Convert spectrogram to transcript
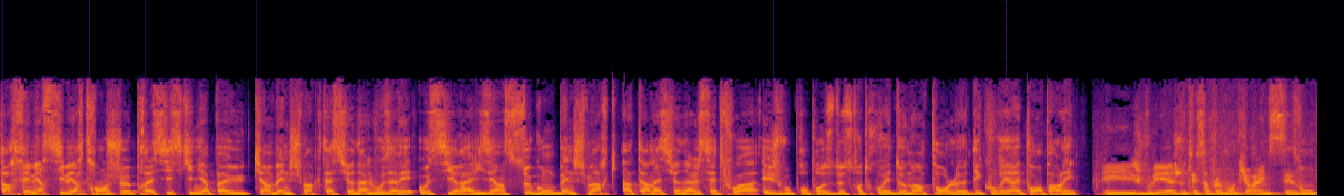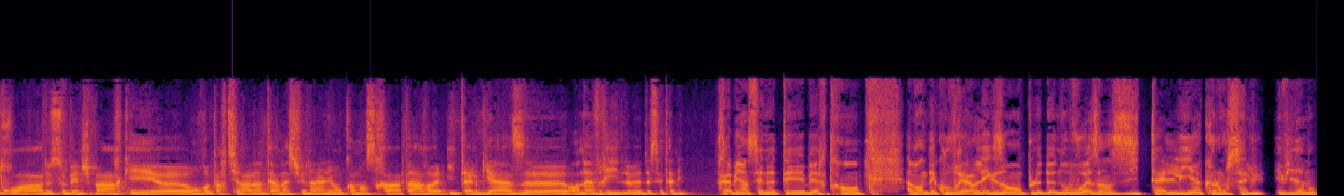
Parfait, merci Bertrand. Je précise qu'il n'y a pas eu qu'un benchmark national. Vous avez aussi réalisé un second benchmark international cette fois et je vous propose de se retrouver demain pour le découvrir et pour en parler. Et je voulais ajouter simplement qu'il y aura une saison 3 de ce benchmark et euh, on repartira à l'international et on commencera par euh, Italgaz euh, en avril de cette année. Très bien, c'est noté, Bertrand. Avant de découvrir l'exemple de nos voisins italiens que l'on salue, évidemment,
